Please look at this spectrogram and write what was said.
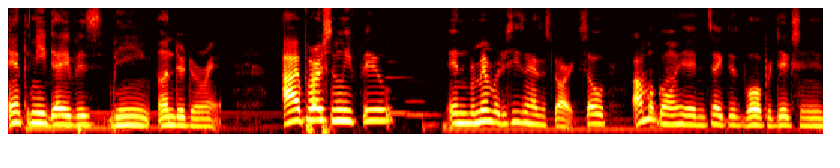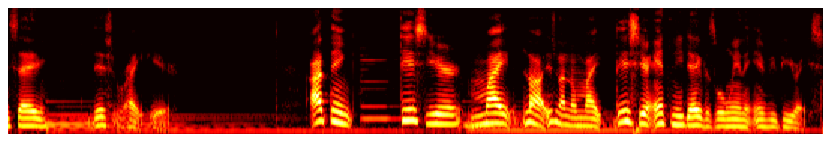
Anthony Davis being under Durant. I personally feel, and remember the season hasn't started, so I'm gonna go ahead and take this bold prediction and say this right here. I think this year might no, it's not no might. This year Anthony Davis will win the MVP race.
